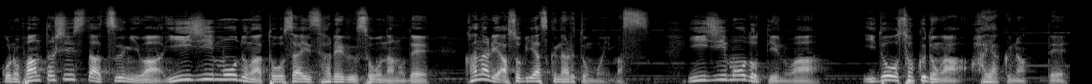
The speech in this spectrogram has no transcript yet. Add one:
このファンタシースター2にはイージーモードが搭載されるそうなので、かなり遊びやすくなると思います。イージーモードっていうのは、移動速度が速くなって、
